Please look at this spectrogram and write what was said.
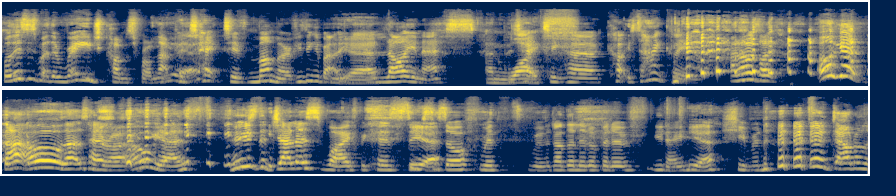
well, this is where the rage comes from. That Yeah. protective mama. If you think about Yeah. a, lioness And protecting wife. her, cut exactly. and I was like, oh yeah, that. Oh, that's Hera. Oh yes. Who's the jealous wife because Zeus Yeah. is off with with another little bit of you know Yeah. human down on oh,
